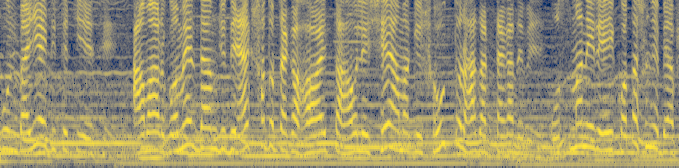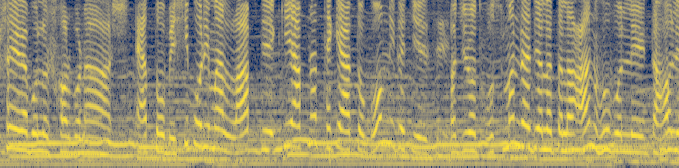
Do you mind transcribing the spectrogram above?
গুণ বাড়িয়ে দিতে চেয়েছে। আমার গমের দাম যদি একশত টাকা হয়, তাহলে সে আমাকে সত্তর হাজার টাকা দেবে। ওসমানের এই কথা শুনে ব্যবসায়ীরা বলল, সর্বনাশ, এত বেশি পরিমাণ লাভ দিয়ে কি আপনার থেকে এত গম নিতে চেয়েছে? হজরত ওসমান রাজি আল্লাহ তালা আনহু বললেন, তাহলে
